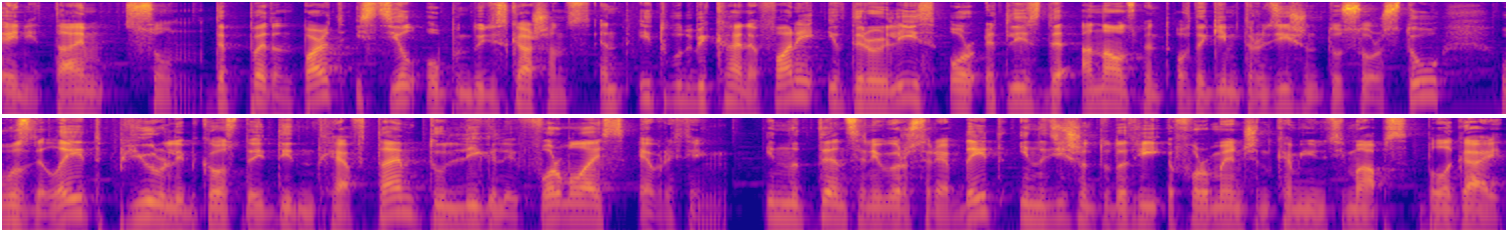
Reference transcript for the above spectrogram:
anytime soon. The patent part is still open to discussions, and it would be kinda funny if the release or at least the announcement of the game transition to Source 2 was delayed purely because they didn't have time to legally formalize everything. In the 10th anniversary update, in addition to the three aforementioned community maps, Blagai,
